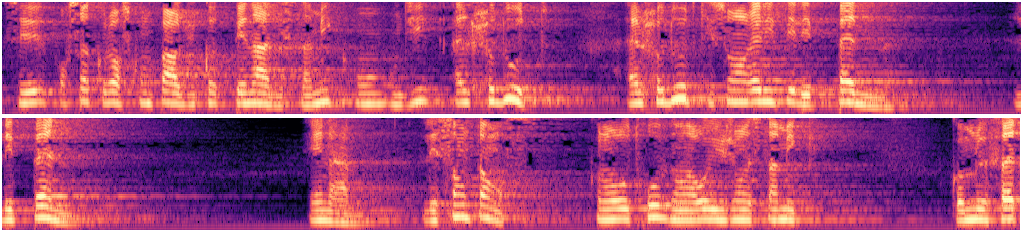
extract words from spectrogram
c'est pour ça que lorsqu'on parle du code pénal islamique, on, dit al-hudud. Al-hudud qui sont en réalité les peines, les peines, enam, les sentences que l'on retrouve dans la religion islamique, comme le fait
